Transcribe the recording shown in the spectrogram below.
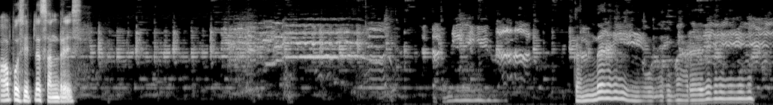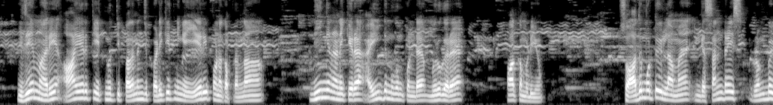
ஆப்போசிட்டில் சன்ரைஸ் கந்தனை உனை மறவே இதே மாதிரி ஆயிரத்தி எட்நூற்றி பதினஞ்சு படிக்கட்டு நீங்கள் ஏறி போனதுக்கப்புறம் தான் நீங்கள் நினைக்கிற ஐந்து முகம் கொண்ட முருகரை பார்க்க முடியும். ஸோ அது மட்டும் இல்லாமல் இங்கே சன்ரைஸ் ரொம்ப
